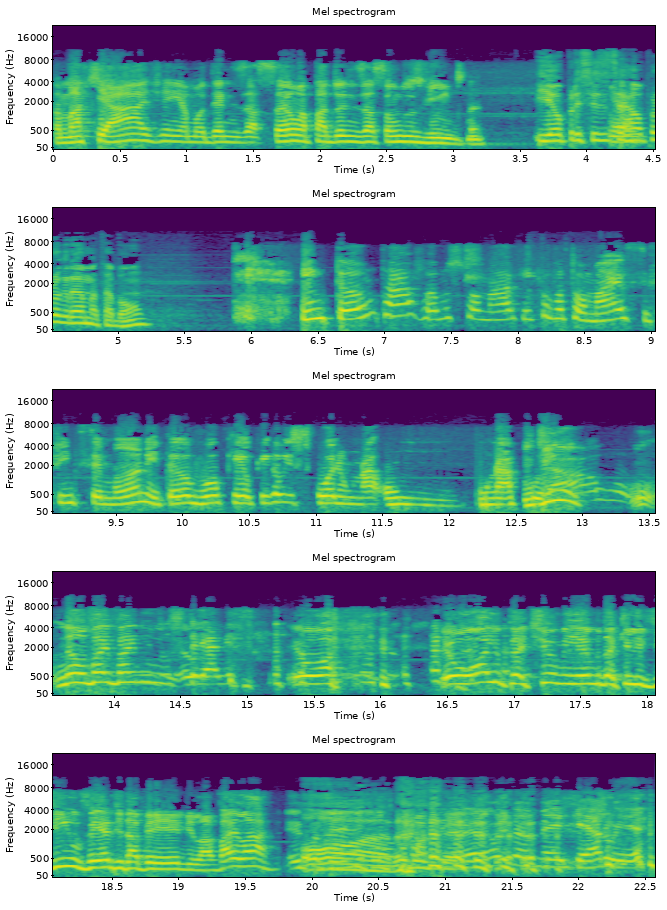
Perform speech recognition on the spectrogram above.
A maquiagem, a modernização, a padronização dos vinhos, né? E eu preciso encerrar É. o programa, tá bom? Então tá, vamos tomar. O que, que eu vou tomar esse fim de semana? Então eu vou o que? O que, que eu escolho? Um, um, um natural? Um- Não, vai, vai no. Industrializado. Eu, olho- eu olho pra ti, eu me lembro daquele vinho verde da BM lá. Vai lá. Ora. BM. Eu também quero esse.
